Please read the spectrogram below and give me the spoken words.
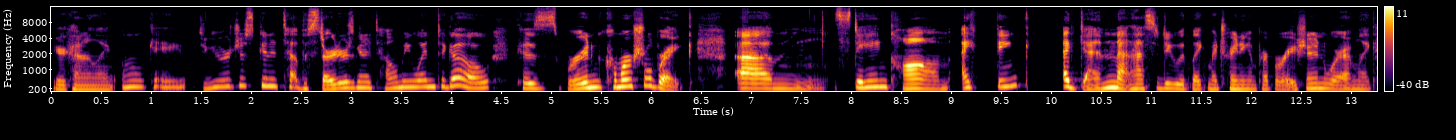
you're kind of like, "Okay, you're just going to tell the starter's going to tell me when to go cuz we're in a commercial break." Um staying calm. I think again that has to do with like my training and preparation where i'm like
